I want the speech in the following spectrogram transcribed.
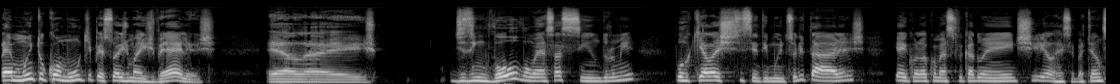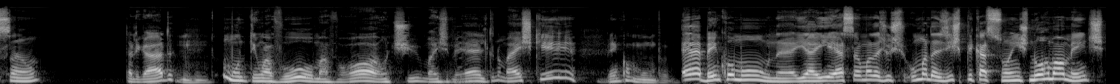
é muito comum que pessoas mais velhas, elas desenvolvam essa síndrome porque elas se sentem muito solitárias, e aí quando ela começa a ficar doente, ela recebe atenção, tá ligado? Todo mundo tem um avô, uma avó, um tio mais velho, tudo mais, que Bem comum. pô. é bem comum, né? E aí essa é uma das, uma das explicações normalmente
